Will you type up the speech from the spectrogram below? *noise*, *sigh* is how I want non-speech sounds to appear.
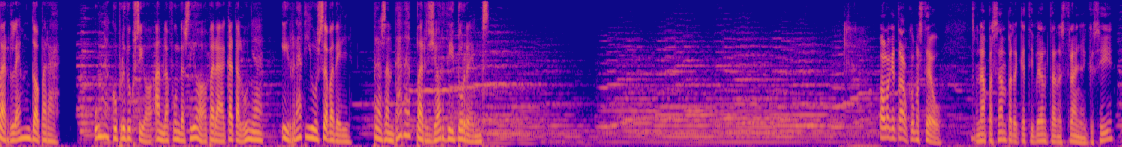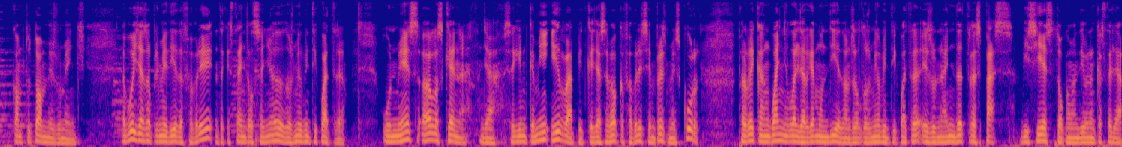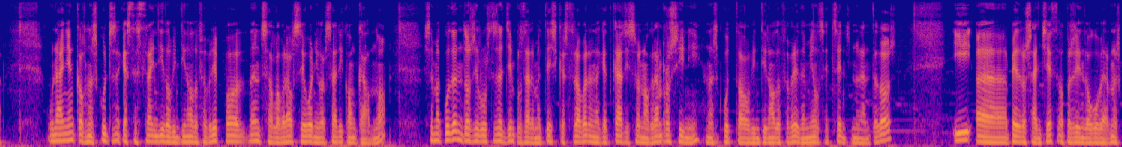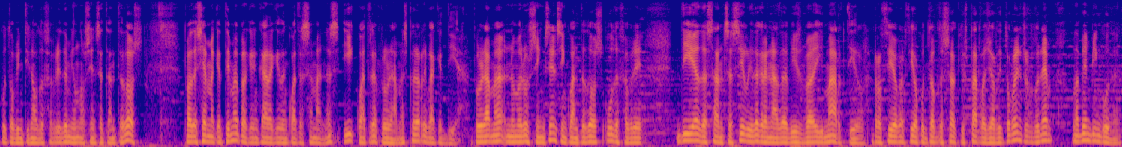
Parlem d'Òpera, una coproducció amb la Fundació Òpera a Catalunya i Ràdio Sabadell, presentada per Jordi Torrents. Hola, què tal? Com esteu? Anar passant per aquest hivern tan estrany, que sí? Com tothom, més o menys. Avui ja és el primer dia de febrer d'aquest any del Senyor de 2024. Un mes a l'esquena. Ja, seguim camí i ràpid, que ja sabeu que febrer sempre és més curt. Per bé que enguany l'allarguem un dia, doncs el 2024 és un any de traspàs, bisiesto, com en diuen en castellà. Un any en què els nascuts aquest estrany dia del 29 de febrer poden celebrar el seu aniversari com cal, no? Se m'acuden dos il·lustres exemples ara mateix que es troben en aquest cas i són el gran Rossini, nascut el 29 de febrer de 1792, i eh, Pedro Sánchez, el president del govern, nascut el 29 de febrer de 1972. Però deixem aquest tema perquè encara queden quatre setmanes i quatre programes per arribar aquest dia. Programa número 552, 1 de febrer, dia de Sant Cecili de Granada, bisbe i màrtir. Rocío García, el control de so, qui us parla, Jordi Torrents, us donem la benvinguda.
